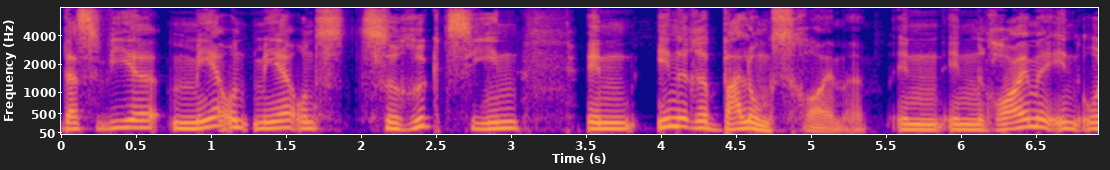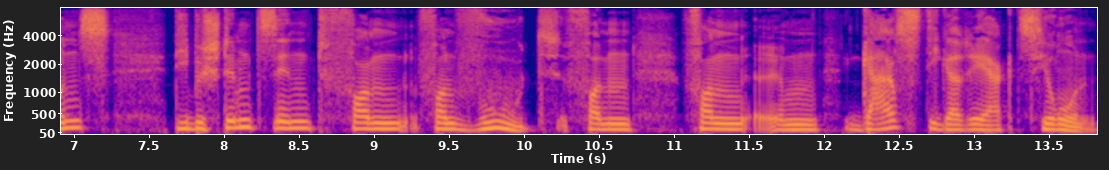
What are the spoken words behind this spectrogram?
dass wir mehr und mehr uns zurückziehen in innere Ballungsräume, in, in Räume in uns, die bestimmt sind von, von Wut, von, von ähm, garstiger Reaktion,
